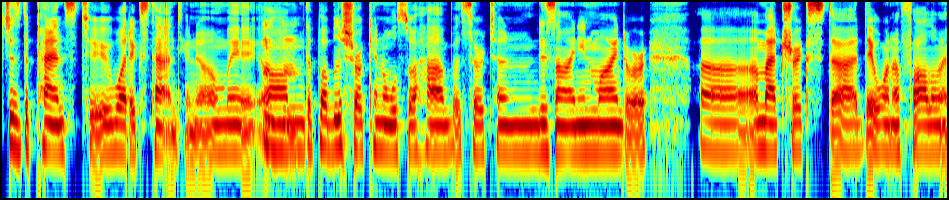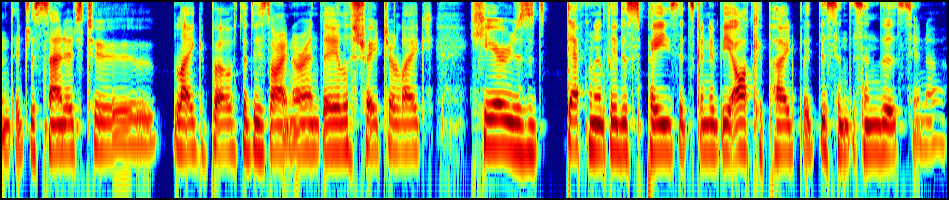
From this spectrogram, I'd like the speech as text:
just depends to what extent you know. May, Mm-hmm. um, the publisher can also have a certain design in mind or uh, a metrics that they want to follow, and they just send it to like both the designer and the illustrator. Like, here's definitely the space that's going to be occupied by this and this and this. You know.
